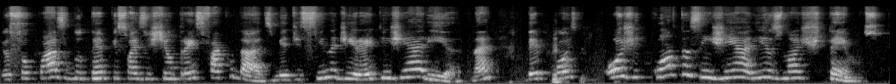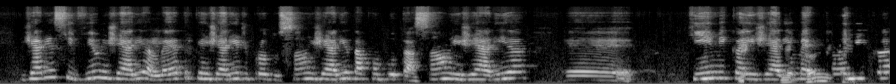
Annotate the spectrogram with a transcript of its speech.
eu sou quase do tempo que só existiam três faculdades: medicina, direito e engenharia, né? Depois, hoje, quantas engenharias nós temos? Engenharia civil, engenharia elétrica, engenharia de produção, engenharia da computação, engenharia é, química, engenharia mecânica. mecânica.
